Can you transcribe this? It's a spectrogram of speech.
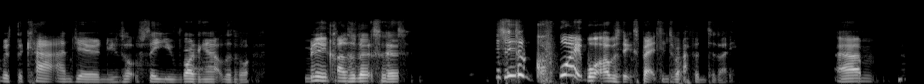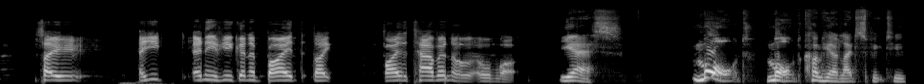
with the cat and you, and you sort of see you running out of the door. Vermilion kind of looks at says, "This isn't quite what I was expecting to happen today." Um, so are you? Any of you going to buy like buy the tavern or, or what? Yes. Maud, Maud, come here. I'd like to speak to you.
